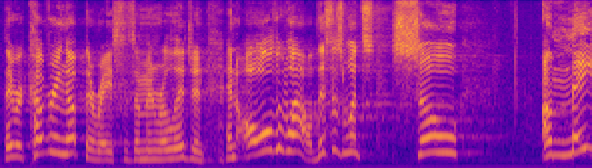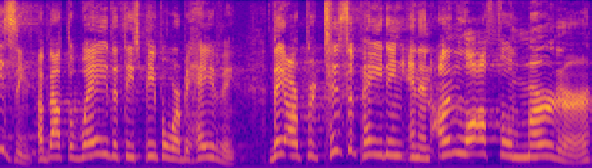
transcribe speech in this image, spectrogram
They were covering up their racism in religion. And all the while, this is what's so amazing about the way that these people were behaving. They are participating in an unlawful murder,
